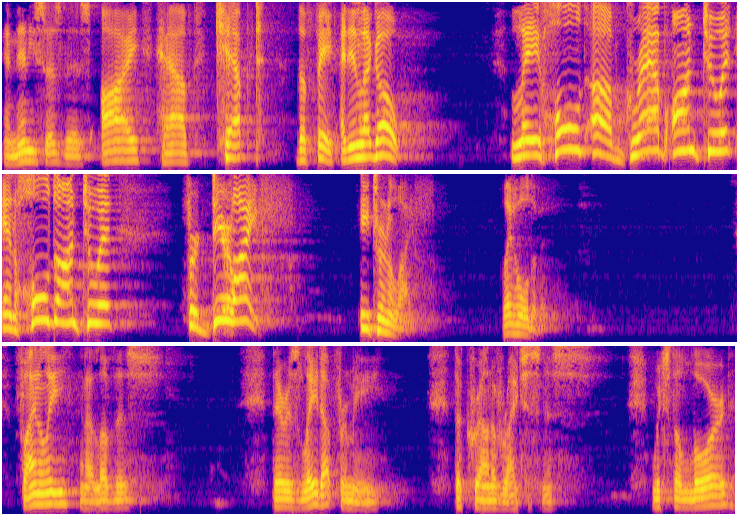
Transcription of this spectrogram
And then he says this, I have kept the faith. I didn't let go. Lay hold of, grab onto it and hold on to it for dear life, eternal life. Lay hold of it. Finally, and I love this, there is laid up for me the crown of righteousness, which the Lord,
